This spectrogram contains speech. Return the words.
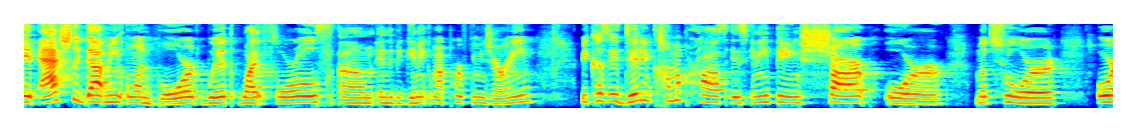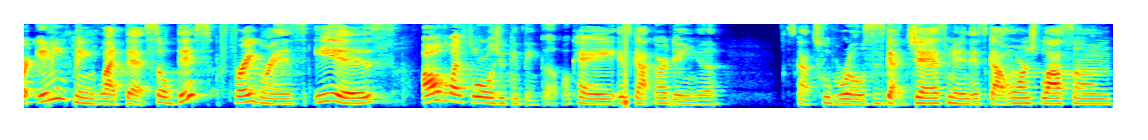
it actually got me on board with white florals um, in the beginning of my perfume journey because it didn't come across as anything sharp or mature or anything like that. So this fragrance is all the white florals you can think of, okay? It's got gardenia, it's got tuberose, it's got jasmine, it's got orange blossom.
